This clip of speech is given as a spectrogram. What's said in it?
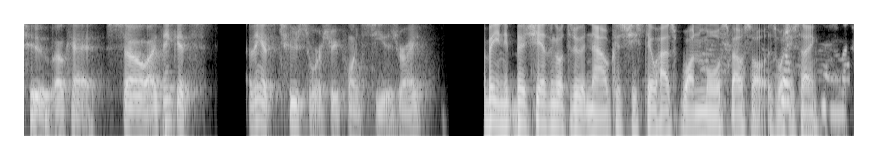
Two. Okay, so I think it's I think it's two sorcery points to use, right? I mean, but she hasn't got to do it now because she still has one more spell slot, is what she's saying. one left,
